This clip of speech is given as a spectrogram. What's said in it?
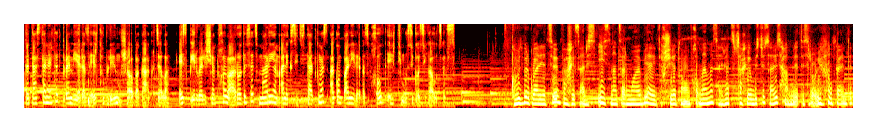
და დასთან ერთად პრემიერაზე ერთობლივი მუშაობა გააგრძელა. ეს პირველი შემთხვევაა, როდესაც მარიამ ალექსიძის დადგმას აკომპანირებას მხოლოდ ერთი მუსიკოსი გაუწევს. გოლდბერგ ვარიაციები ბახის არის ის ნაწარმოები, აი ხშირად ვამბობ ხოლმე ამას, აი რაც მსახიობისთვის არის ჰამლეტის როლი, მაგალითად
